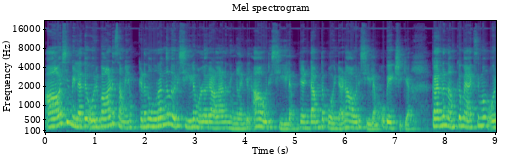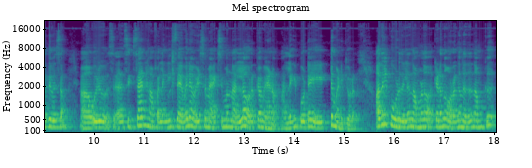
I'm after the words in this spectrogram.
ആവശ്യമില്ലാതെ ഒരുപാട് സമയം കിടന്ന് ഉറങ്ങുന്ന ഒരു ശീലമുള്ള ഒരാളാണ് നിങ്ങളെങ്കിൽ ആ ഒരു ശീലം. രണ്ടാമത്തെ പോയിന്റാണ് ആ ഒരു ശീലം ഉപേക്ഷിക്കുക. കാരണം നമുക്ക് മാക്സിമം ഒരു ദിവസം ഒരു സിക്സ് ആൻഡ് ഹാഫ് അല്ലെങ്കിൽ സെവൻ അവേഴ്സ് മാക്സിമം നല്ല ഉറക്കം വേണം. അല്ലെങ്കിൽ പോട്ടെ എട്ട് മണിക്കൂർ. അതിൽ കൂടുതൽ നമ്മൾ കിടന്ന് ഉറങ്ങുന്നത് നമുക്ക്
